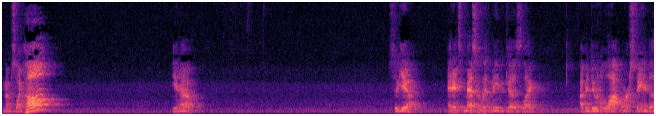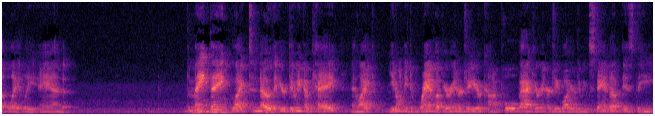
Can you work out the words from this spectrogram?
And I'm just like, huh? You know? So yeah. And it's messing with me because like I've been doing a lot more stand up lately and the main thing like to know that you're doing okay and like you don't need to ramp up your energy or kind of pull back your energy while you're doing stand up is the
